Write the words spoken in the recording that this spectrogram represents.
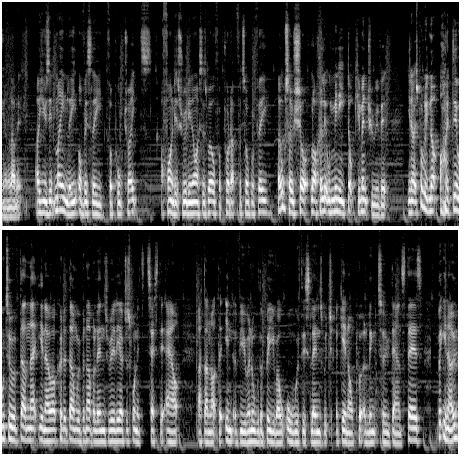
you're to love it. I use it mainly, obviously, for portraits. I find it's really nice as well for product photography. I also shot like a little mini documentary with it. You know, it's probably not ideal to have done that, you know, I could have done with another lens really. I just wanted to test it out. I've done like the interview and all the B-roll all with this lens, which again, I'll put a link to downstairs. But you know,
